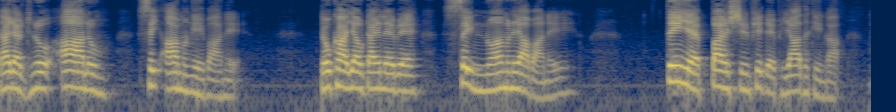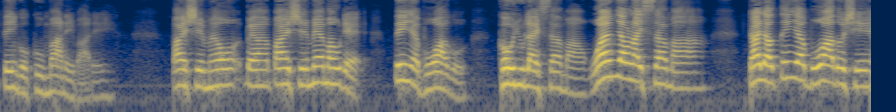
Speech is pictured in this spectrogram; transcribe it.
ဒါကြောင့်ကျွန်တော်အားလုံးစိတ်အားမငယ်ပါနဲ့ဒုက္ခရောက်တိုင်းလည်းပဲစိတ်နွမ်းမရပါနဲ့တင်းရဲ့ပိုင်ရှင်ဖြစ်တဲ့ဘုရားသခင်ကတင်းကိုကူမနေပါတယ်ပိုင်ရှင်မဟုတ်ပိုင်ရှင်မဲမဟုတ်တဲ့တင်းရဲ့ဘဝကိုဂုဏ်ယူလိုက်စမ်းပါဝမ်းမြောက်လိုက်စမ်းပါဒါကြောင့်တင်းရဲ့ဘဝဆိုရှင်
